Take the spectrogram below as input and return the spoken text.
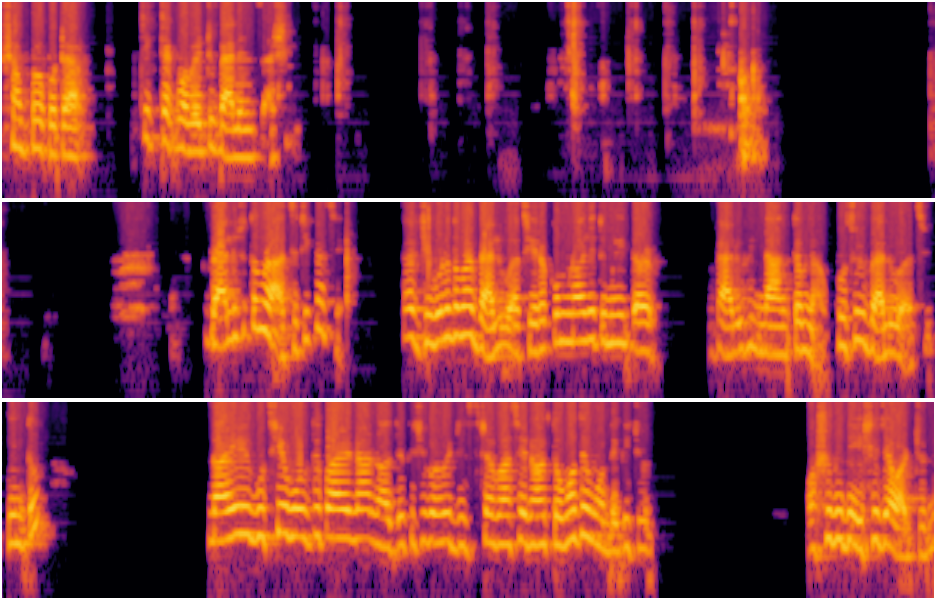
সম্পর্কটা ঠিকঠাক ভাবে একটু ব্যালেন্স আসে। ভ্যালু তো তোমার আছে, ঠিক আছে? তার জীবনে তোমার ভ্যালু আছে। এরকম নয় যে তুমি তার ভ্যালুহীন না, একদম না। প্রচুর ভ্যালু আছে। কিন্তু নয় গুছিয়ে বলতে পারে না নয়তো কিছু ভাবে ডিস্টার্ব আছে, নয় তোমাদের মধ্যে কিছু অসুবিধে এসে যাওয়ার জন্য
